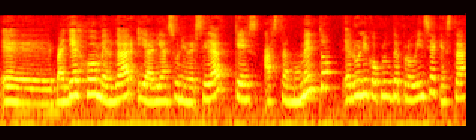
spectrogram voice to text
eh, Vallejo, Melgar y Alianza Universidad, que es hasta el momento el único club de provincia que está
